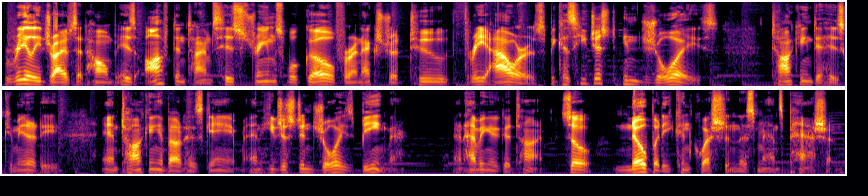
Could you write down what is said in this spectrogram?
really drives it home is oftentimes his streams will go for an extra two, three hours because he just enjoys talking to his community and talking about his game, and he just enjoys being there and having a good time. So nobody can question this man's passion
